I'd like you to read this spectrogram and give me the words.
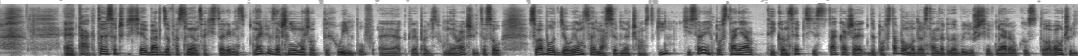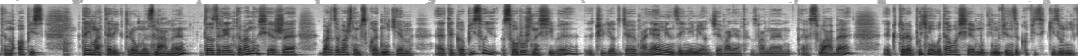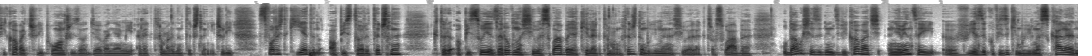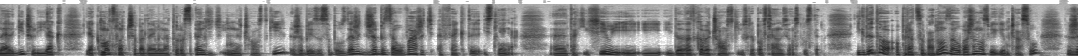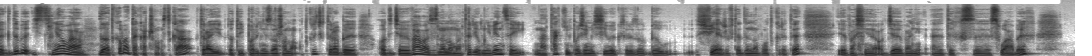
Tak, to jest oczywiście bardzo fascynująca historia, więc najpierw zacznijmy może od tych wimpów, które pani wspomniała, czyli to są słabo oddziałujące masywne cząstki. Historia ich powstania tej koncepcji jest taka, że gdy powstawał model standardowy, już się w miarę ukonstytuował, czyli ten opis tej materii, którą my znamy, to zorientowano się, że bardzo ważnym składnikiem e, tego opisu są różne siły, czyli oddziaływania, między innymi oddziaływania tak zwane e, słabe, e, które później udało się, mówimy w języku fizyki, zunifikować, czyli połączyć z oddziaływaniami elektromagnetycznymi, czyli stworzyć taki jeden opis teoretyczny, który opisuje zarówno siły słabe, jak i elektromagnetyczne, mówimy siły elektrosłabe. Udało się zidentyfikować mniej więcej w języku fizyki mówimy skalę energii, czyli jak, jak mocno trzeba, dajmy na to, rozpędzić inne cząstki, żeby je ze sobą zderzyć, żeby zauważyć efekty istnienia e, takich sił i, i, i dodatkowe cząstki, które powstają w związku z tym. I gdy to opracowano, zauważono z biegiem czasu, że gdyby istniała dodatkowa taka cząstka, której do tej pory nie zdążono odkryć, która by oddziaływała ze znaną materią mniej więcej na takim poziomie siły, który był świeży, wtedy nowo odkryty, właśnie oddziaływań e, tych słabych,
